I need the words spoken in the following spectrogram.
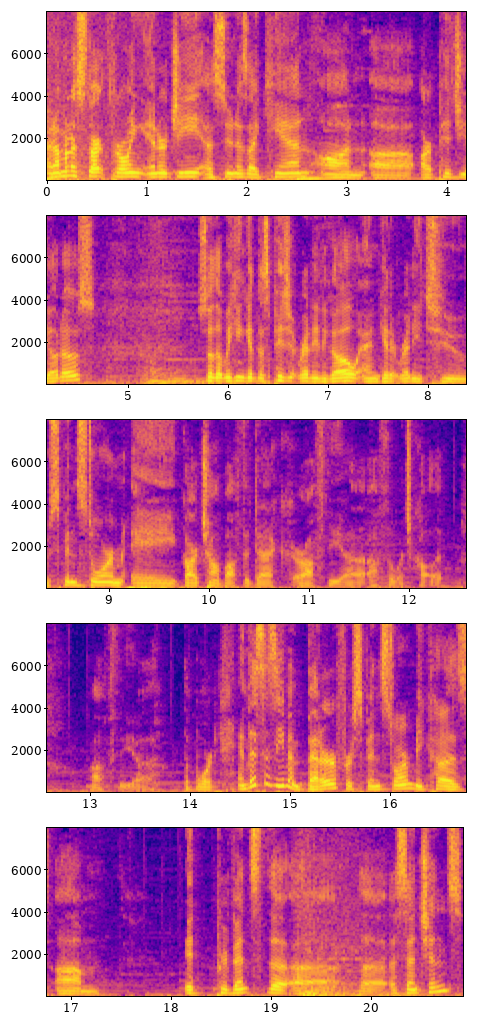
And I'm going to start throwing energy as soon as I can on uh, our Pidgeottos so that we can get this Pidgeot ready to go and get it ready to Spin Storm a Garchomp off the deck or off the uh, off the what you call it off the uh, the board. And this is even better for Spin Storm because um, it prevents the uh, the ascensions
